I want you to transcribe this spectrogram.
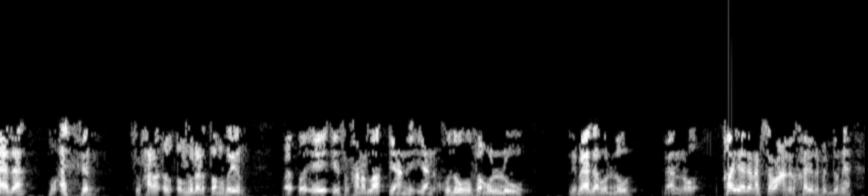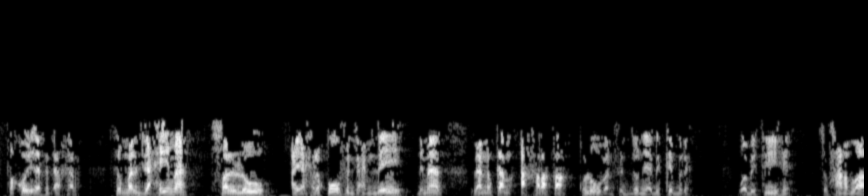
هذا مؤثر. سبحان الله انظر إلى التنظير. وايه سبحان الله. يعني يعني خذوه فغلوه. لماذا غلوه؟ لأنه قيد نفسه عن الخير في الدنيا فقيد في الآخرة. ثم الجحيم صلوه. أي يحرقوه في الجحيم. ليه؟ لماذا؟ لأنه كم أحرق قلوبا في الدنيا بكبره وبتيهه سبحان الله.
